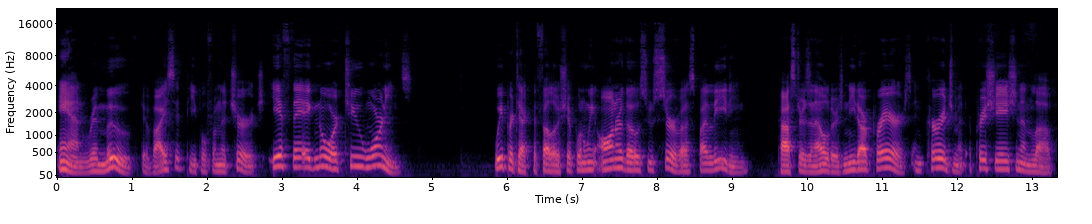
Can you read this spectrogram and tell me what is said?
and remove divisive people from the church if they ignore two warnings. We protect the fellowship when we honor those who serve us by leading. Pastors and elders need our prayers, encouragement, appreciation, and love.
